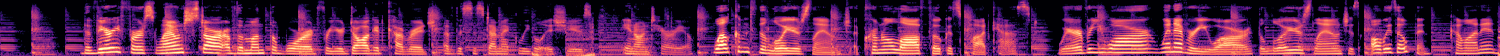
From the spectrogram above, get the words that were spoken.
the very first Lounge Star of the Month award for your dogged coverage of the systemic legal issues in Ontario. Welcome to the Lawyers Lounge, a criminal law focused podcast. Wherever you are, whenever you are, the Lawyers Lounge is always open. Come on in.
